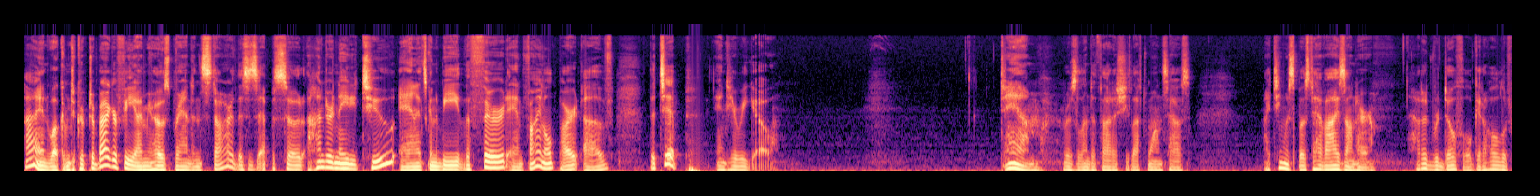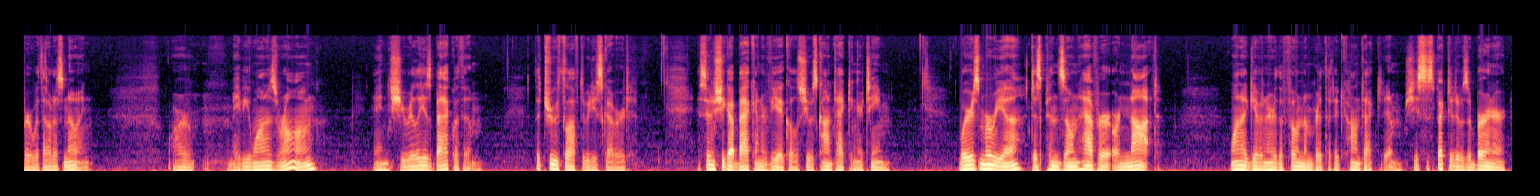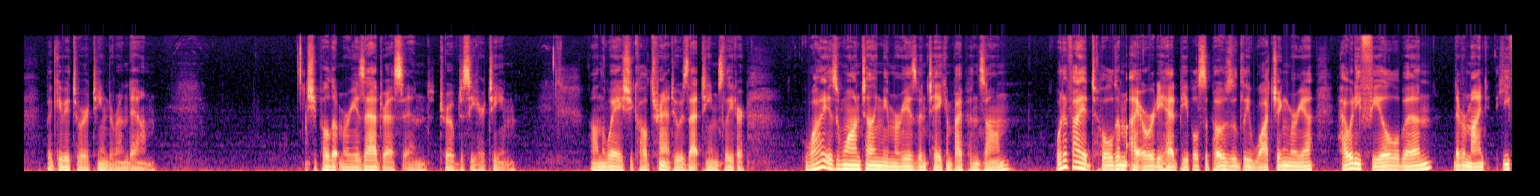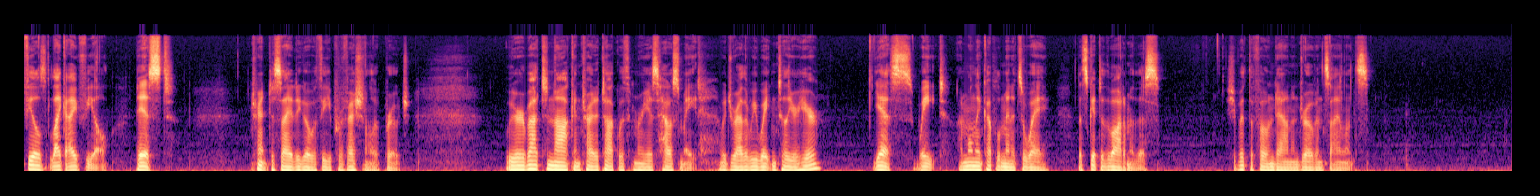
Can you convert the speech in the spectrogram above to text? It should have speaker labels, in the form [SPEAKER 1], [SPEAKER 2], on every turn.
[SPEAKER 1] Hi, and welcome to Cryptobiography. I'm your host, Brandon Starr. This is episode 182, and it's going to be the third and final part of The Tip. And here we go. Damn, Rosalinda thought as she left Juan's house. My team was supposed to have eyes on her. How did Rodolfo get a hold of her without us knowing? Or maybe Juan is wrong, and she really is back with him. The truth will have to be discovered. As soon as she got back in her vehicle, she was contacting her team. Where's Maria? Does Pinzon have her or not? Juan had given her the phone number that had contacted him. She suspected it was a burner, but gave it to her team to run down. She pulled up Maria's address and drove to see her team. On the way, she called Trent, who was that team's leader. Why is Juan telling me Maria's been taken by Pinzon? What if I had told him I already had people supposedly watching Maria? How would he feel then? Never mind, he feels like I feel. Pissed. Trent decided to go with the professional approach. We were about to knock and try to talk with Maria's housemate. Would you rather we wait until you're here? Yes, wait. I'm only a couple of minutes away. Let's get to the bottom of this. She put the phone down and drove in silence.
